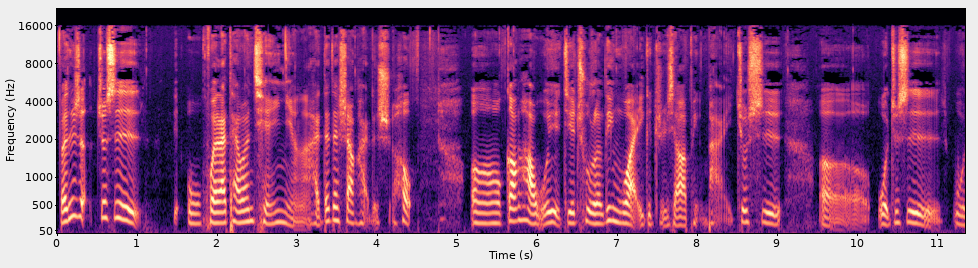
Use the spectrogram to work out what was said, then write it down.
反正就是就是我回来台湾前一年了，还待在上海的时候。呃，刚好我也接触了另外一个直销品牌，就是呃，我就是我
